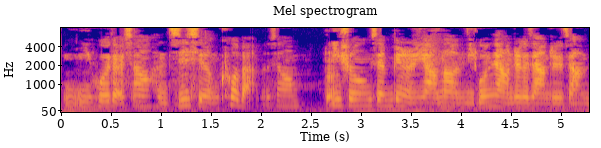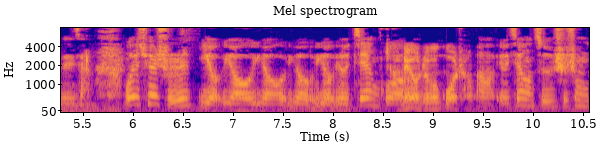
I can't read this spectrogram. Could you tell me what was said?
你你会有点像很机械、很刻板的，像对医生见病人一样。那你给我讲这个讲这个讲这个讲，我也确实有有有有有有见过，肯定有这个过程。呃，有见过咨询师这么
